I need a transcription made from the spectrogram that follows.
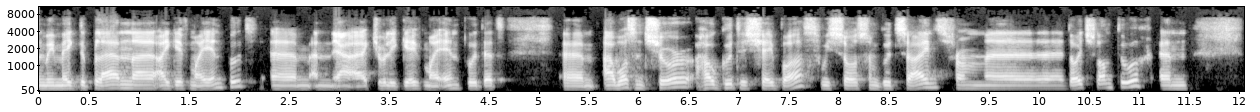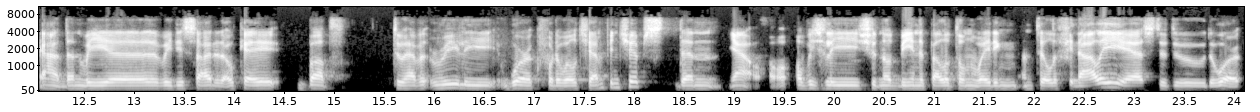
we make the plan uh, I give my input um, and yeah I actually gave my input that um, I wasn't sure how good his shape was. We saw some good signs from uh, Deutschland tour and yeah then we uh, we decided okay but to have it really work for the world championships, then yeah, obviously should not be in the peloton waiting until the finale. He has to do the work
